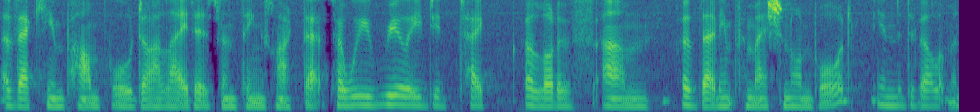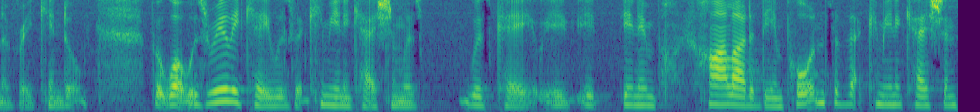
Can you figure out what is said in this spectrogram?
a vacuum pump or dilators and things like that? So, we really did take a lot of um, of that information on board in the development of Rekindle. But what was really key was that communication was was key. It, it, it highlighted the importance of that communication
